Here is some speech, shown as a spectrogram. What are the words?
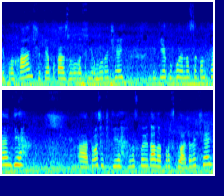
і прохань, щоб я показувала фірму речей, які я купую на секонд-хенді. Трошечки розповідала про склад речей.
